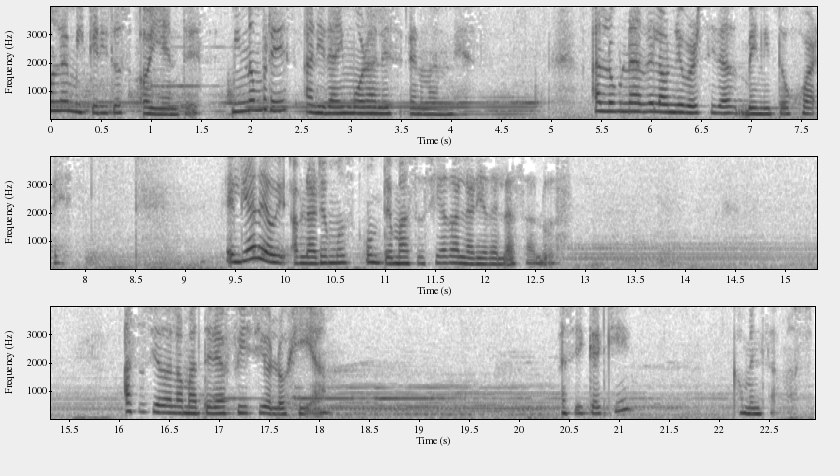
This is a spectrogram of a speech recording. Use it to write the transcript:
Hola mis queridos oyentes, mi nombre es Ariday Morales Hernández, alumna de la Universidad Benito Juárez. El día de hoy hablaremos un tema asociado al área de la salud, asociado a la materia fisiología. Así que aquí comenzamos.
